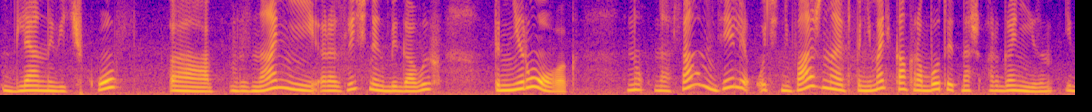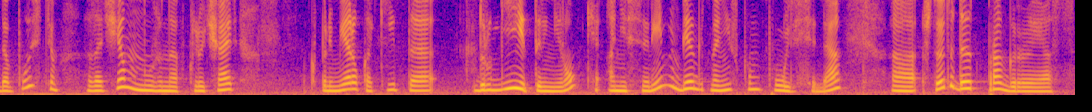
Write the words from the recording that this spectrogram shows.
для новичков а, в знании различных беговых тренировок? Ну, на самом деле очень важно это понимать, как работает наш организм. И, допустим, зачем нужно включать, к примеру, какие-то другие тренировки, не все время бегать на низком пульсе, да, а, что это дает прогресс,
